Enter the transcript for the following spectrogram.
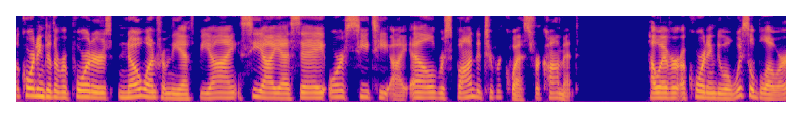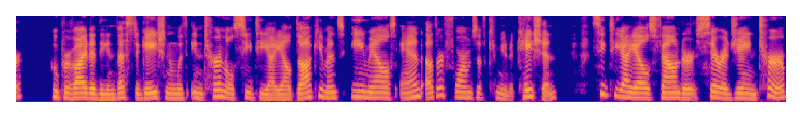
According to the reporters, no one from the FBI, CISA, or CTIL responded to requests for comment. However, according to a whistleblower, who provided the investigation with internal CTIL documents, emails, and other forms of communication, CTIL's founder, Sara-Jayne Terp,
